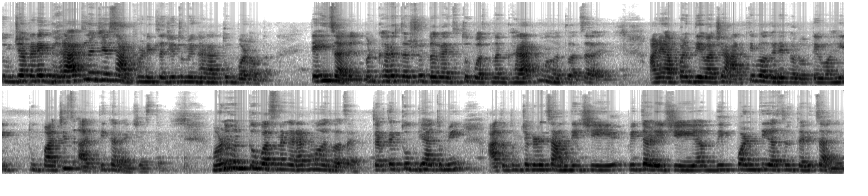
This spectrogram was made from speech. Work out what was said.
तुमच्याकडे घरातलं जे साठवणीतलं जे तुम्ही घरात तूप बनवता तेही चालेल. पण खरं तर शुद्ध गायचं तूप असणं घरात महत्त्वाचं आहे. आणि आपण देवाची आरती वगैरे करू तेव्हाही तुपाचीच आरती करायची असते. म्हणून तूप असणं घरात महत्त्वाचं आहे. तर ते तूप घ्या तुम्ही. आता तुमच्याकडे चांदीची पितळीची अगदी पणती असेल तरी चालेल.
